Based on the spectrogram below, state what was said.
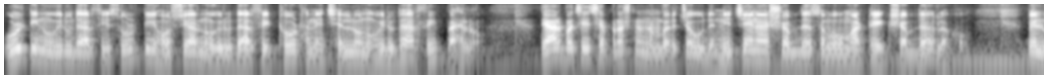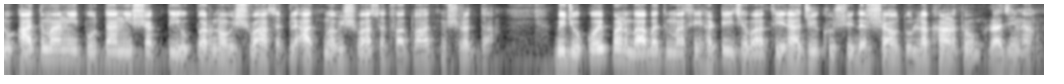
ઉલટીનું વિરુદ્ધાર્થી સુલટી, હોશિયારનું વિરુદ્ધાર્થી ઠોઠ અને છેલ્લોનું વિરુદ્ધાર્થી પહેલો. ત્યાર પછી છે પ્રશ્ન નંબર ચૌદ. નીચેના શબ્દ સમૂહ માટે એક શબ્દ લખો. પહેલું, આત્માની પોતાની શક્તિ ઉપરનો વિશ્વાસ એટલે આત્મવિશ્વાસ અથવા તો આત્મશ્રદ્ધા. બીજું, કોઈ પણ બાબતમાંથી હટી જવાથી રાજી ખુશી દર્શાવતું લખાણ તો રાજીનામું.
